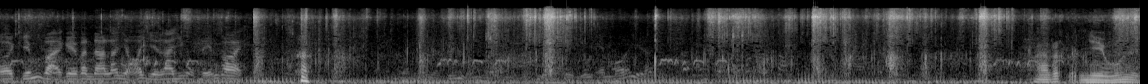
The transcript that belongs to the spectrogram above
thôi kiếm vài cây vanda lá nhỏ về la với một điểm thôi. À, rất là nhiều mọi người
